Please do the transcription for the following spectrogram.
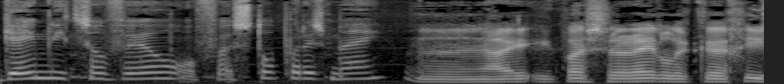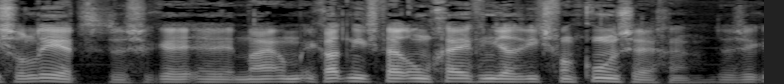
game niet zoveel of eh, stop er eens mee? Eh, nou, ik, was redelijk eh, geïsoleerd. Dus ik, maar ik had niet veel omgeving die er iets van kon zeggen. Dus ik,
